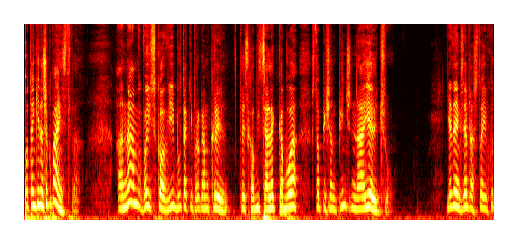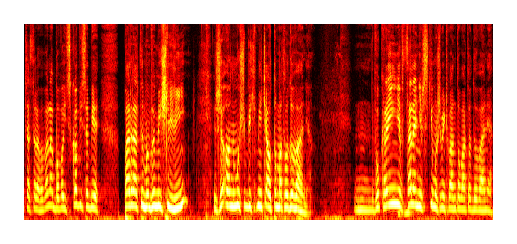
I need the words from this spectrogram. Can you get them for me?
potęgi naszego państwa. A nam, wojskowi, był taki program Kryl. To jest haubica lekka, była 155 na Jelczu. Jeden egzemplarz stoi w hutce Stalowala, bo wojskowi sobie parę lat temu wymyślili, że on musi być, mieć automat ładowania. W Ukrainie wcale nie wszystkie muszą mieć automat ładowania.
